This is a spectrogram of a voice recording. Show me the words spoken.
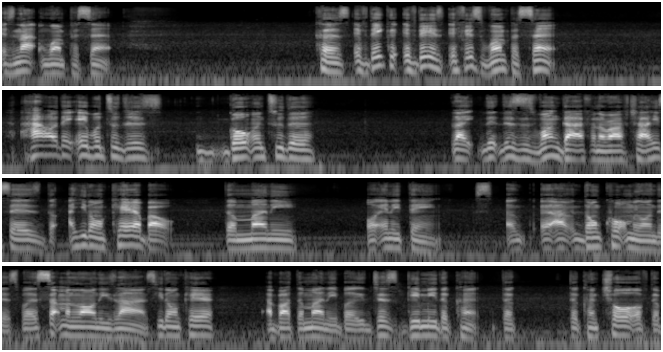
is not 1%. Cause if they could, if they, if it's 1%, how are they able to just go into the, like, th this is one guy from the Rothschild. He says he don't care about the money or anything. Uh, don't quote me on this, but it's something along these lines. He don't care about the money, but just give me the the the control of the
